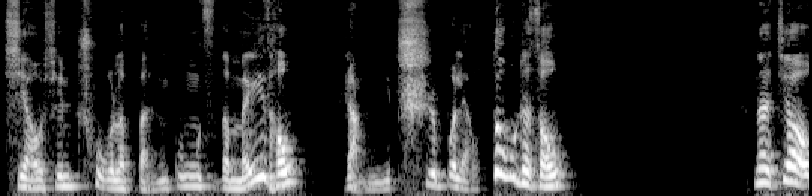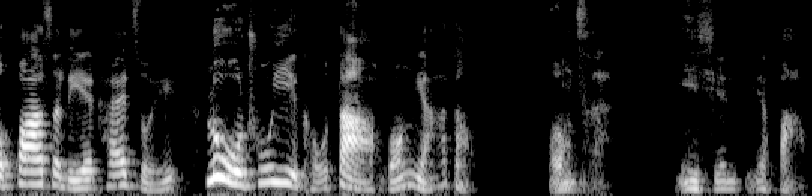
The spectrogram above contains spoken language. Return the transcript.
小心触了本公子的眉头，让你吃不了兜着走。那叫花子咧开嘴，露出一口大黄牙，道：“公子，您先别发火，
